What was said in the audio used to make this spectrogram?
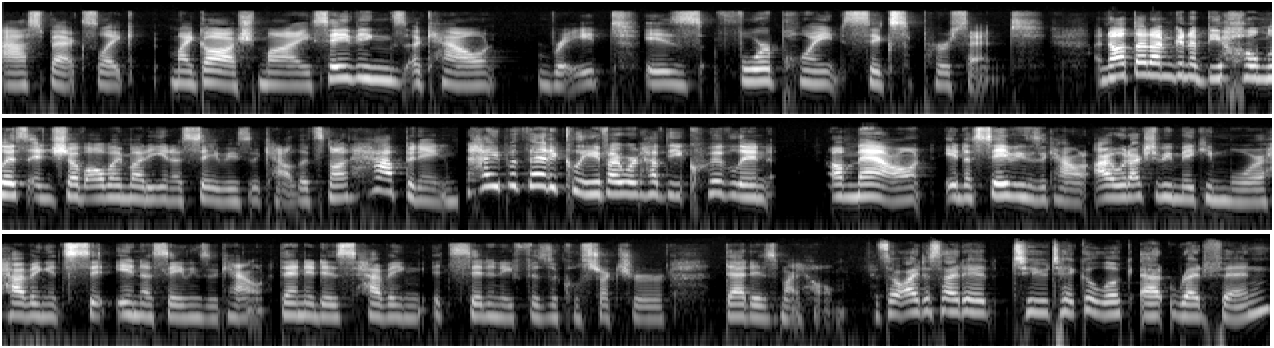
aspects like my gosh, my savings account rate is 4.6%. Not that I'm going to be homeless and shove all my money in a savings account. That's not happening. Hypothetically, if I were to have the equivalent amount in a savings account, I would actually be making more having it sit in a savings account than it is having it sit in a physical structure that is my home. So I decided to take a look at Redfin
